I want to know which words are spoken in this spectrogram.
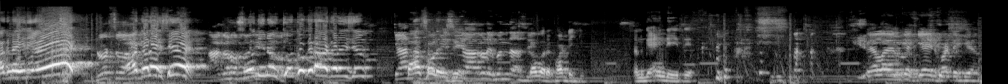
આગળ એ! આગળ છે. નાખ તો તો આગળ છે. પાછળ છે આગળ બંધા છે. ખબર ફાટી ગયું. અને ગાંડી તે. પેલા એમ કે ગાઈ ફાટી ગયા.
